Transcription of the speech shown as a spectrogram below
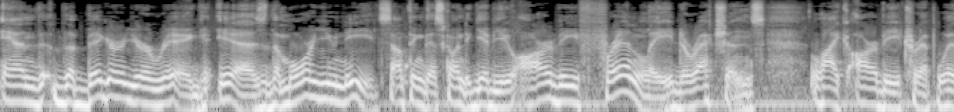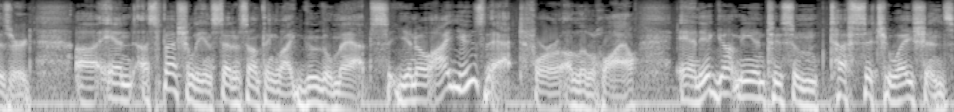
and the bigger your rig is, the more you need something that's going to give you RV friendly directions like RV Trip Wizard. Uh, and especially instead of something like Google Maps. You know, I used that for a little while and it got me into some tough situations.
